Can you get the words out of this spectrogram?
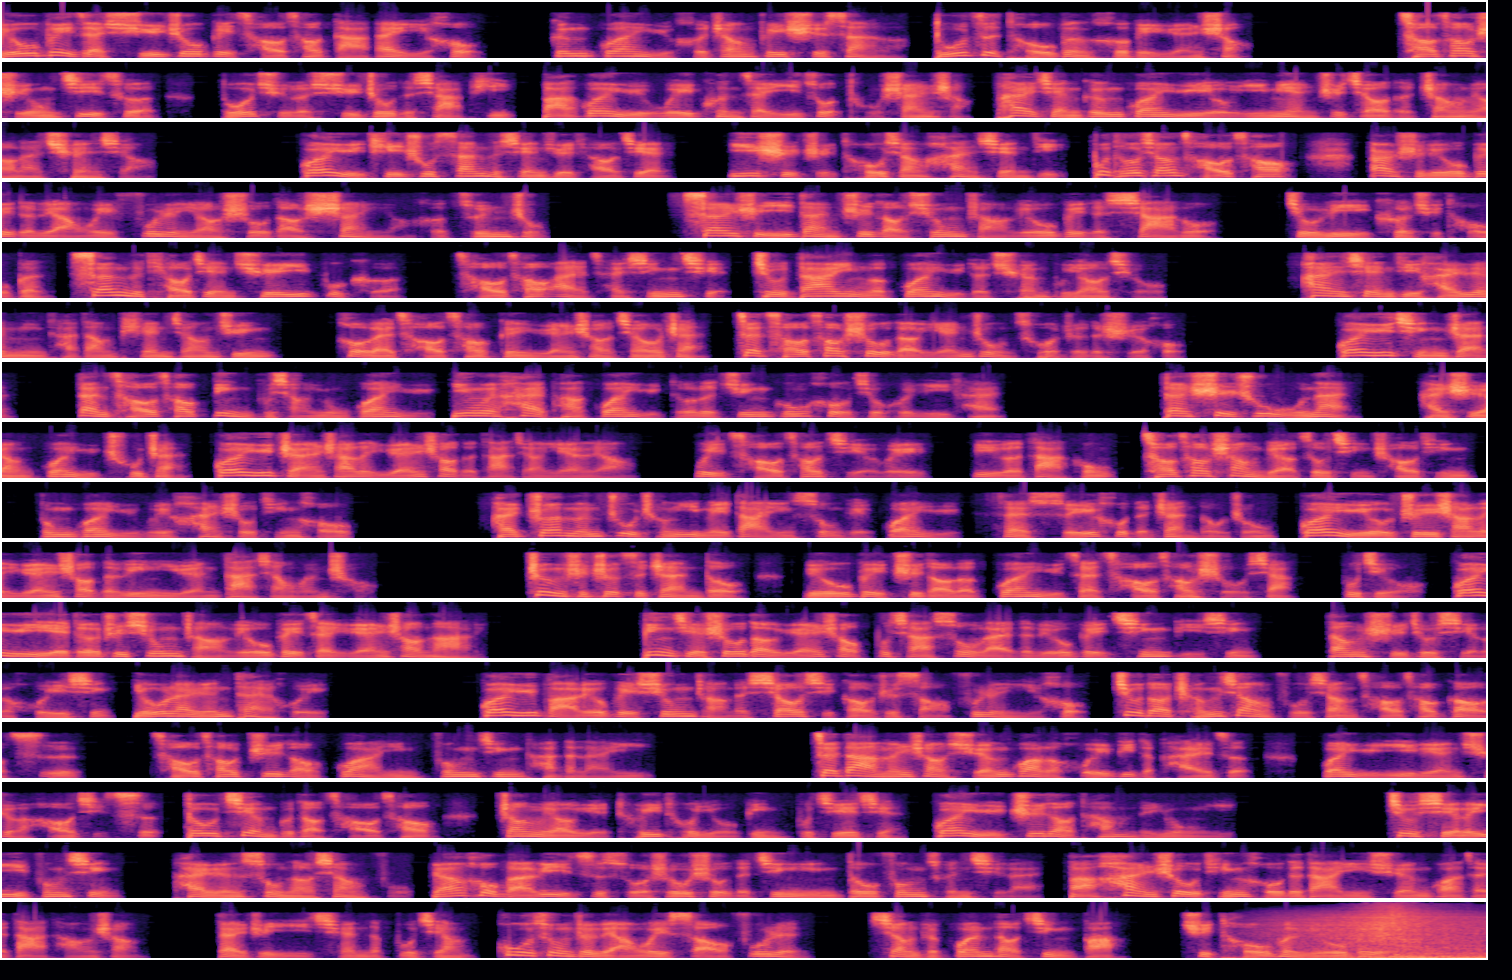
刘备在徐州被曹操打败以后，跟关羽和张飞失散了，独自投奔河北袁绍。曹操使用计策夺取了徐州的下邳，把关羽围困在一座土山上，派遣跟关羽有一面之交的张辽来劝降。关羽提出三个先决条件：一是只投降汉献帝，不投降曹操；二是刘备的两位夫人要受到赡养和尊重；三是一旦知道兄长刘备的下落，就立刻去投奔。三个条件缺一不可。曹操爱才心切，就答应了关羽的全部要求。汉献帝还任命他当偏将军。后来曹操跟袁绍交战，在曹操受到严重挫折的时候，关羽请战。但曹操并不想用关羽，因为害怕关羽得了军功后就会离开。但事出无奈，还是让关羽出战。关羽斩杀了袁绍的大将颜良，为曹操解围，立了大功。曹操上表奏请朝廷封关羽为汉寿亭侯，还专门铸成一枚大印送给关羽。在随后的战斗中，关羽又追杀了袁绍的另一员大将文丑。正是这次战斗，刘备知道了关羽在曹操手下。不久，关羽也得知兄长刘备在袁绍那里，并且收到袁绍部下送来的刘备亲笔信，当时就写了回信，由来人带回。关羽把刘备兄长的消息告知嫂夫人以后，就到丞相府向曹操告辞。曹操知道挂印封金他的来意，在大门上悬挂了回避的牌子。关羽一连去了好几次，都见不到曹操。张辽也推脱有病不接见。关羽知道他们的用意。就写了一封信，派人送到相府，然后把历次所收受的金银都封存起来，把汉寿亭侯的大印悬挂在大堂上，带着以前的部将护送着两位嫂夫人，向着官道进发，去投奔刘备了。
